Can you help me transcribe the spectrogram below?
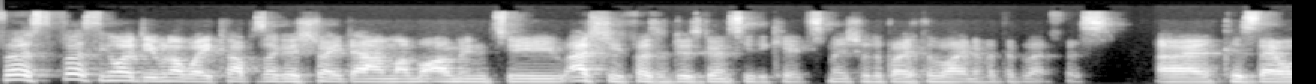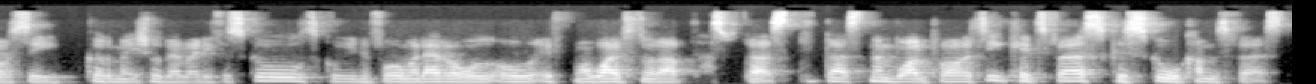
first first thing I do when I wake up is I go straight down. I'm, I'm into actually first I do is go and see the kids, make sure they're both alright and have had breakfast because uh, they obviously got to make sure they're ready for school, school uniform, whatever. Or, or if my wife's not up, that's that's that's number one priority. Kids first because school comes first.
